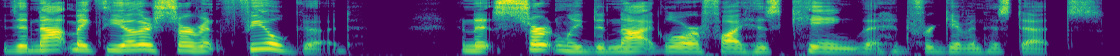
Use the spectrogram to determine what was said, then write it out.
It did not make the other servant feel good. And it certainly did not glorify his king that had forgiven his debts.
